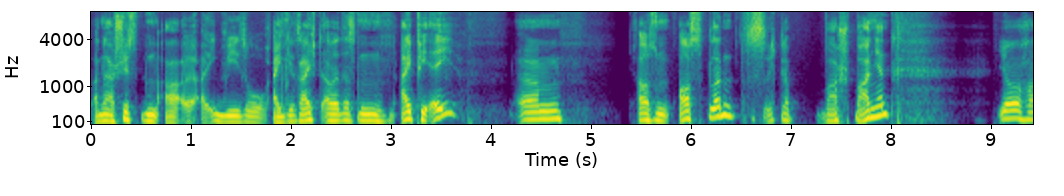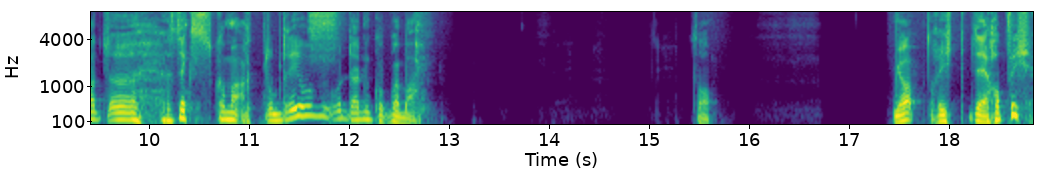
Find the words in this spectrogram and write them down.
Anarchisten äh, irgendwie so eingereicht, aber das ist ein IPA ähm, aus dem Ostland, ich glaube, war Spanien. Ja, hat äh, 6,8 Umdrehungen und dann gucken wir mal. So. Ja, riecht sehr hopfig.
